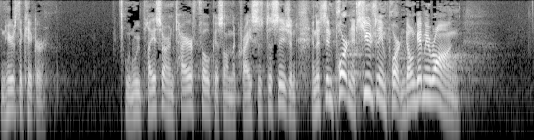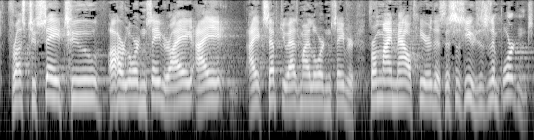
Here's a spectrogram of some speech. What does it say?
And here's the kicker when we place our entire focus on the crisis decision, and it's important, it's hugely important, don't get me wrong, for us to say to our Lord and Savior, I, I, I accept you as my Lord and Savior. From my mouth, hear this. This is huge, this is important.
